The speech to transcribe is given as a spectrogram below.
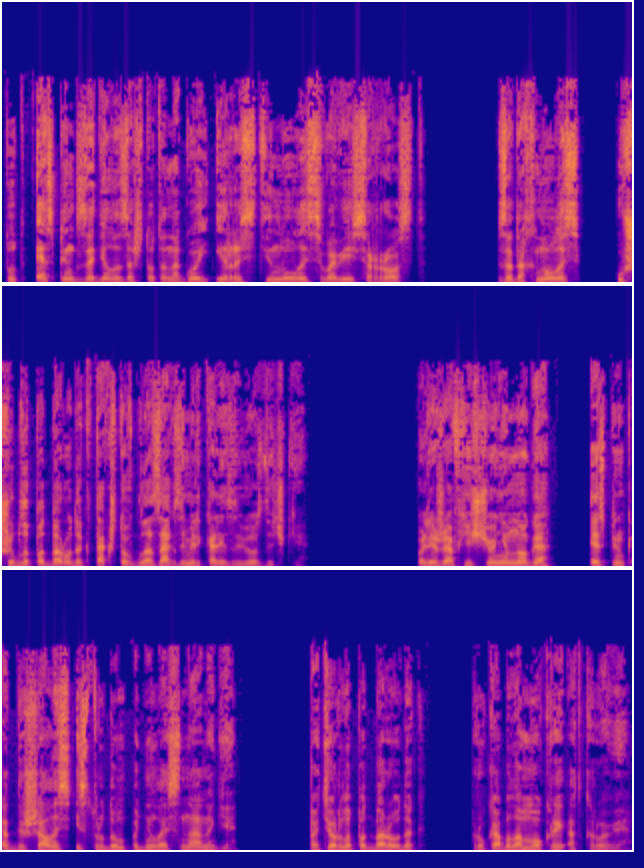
Тут Эспинг задела за что-то ногой и растянулась во весь рост. Задохнулась, ушибла подбородок так, что в глазах замелькали звездочки. Полежав еще немного, Эспинг отдышалась и с трудом поднялась на ноги. Потерла подбородок, рука была мокрой от крови.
